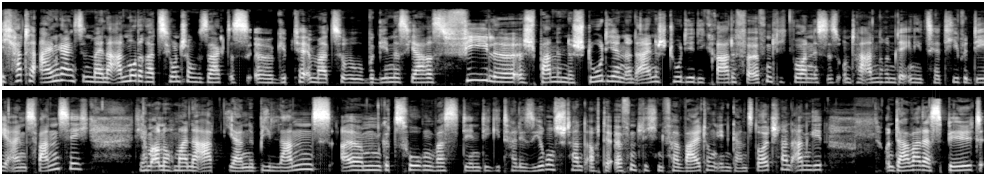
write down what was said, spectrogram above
ich hatte eingangs in meiner Anmoderation schon gesagt, es äh, gibt ja immer zu Beginn des Jahres viele äh, spannende Studien und eine Studie, die gerade veröffentlicht worden ist, ist unter anderem der Initiative D21. Die haben auch noch mal eine Art, ja, eine Bilanz ähm, gezogen, was den Digitalisierungsstand auch der öffentlichen Verwaltung in ganz Deutschland angeht. Und da war das Bild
